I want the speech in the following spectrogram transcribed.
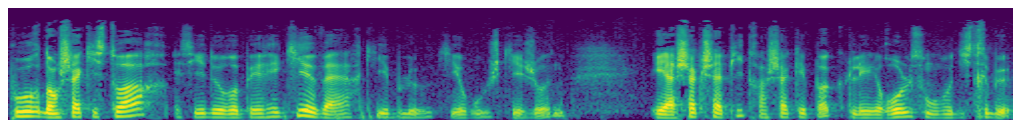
pour, dans chaque histoire, essayer de repérer qui est vert, qui est bleu, qui est rouge, qui est jaune. Et à chaque chapitre, à chaque époque, les rôles sont redistribués.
